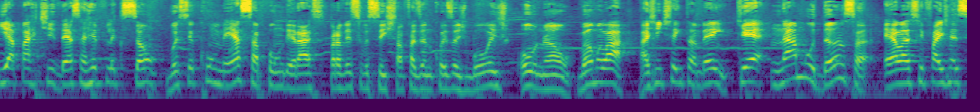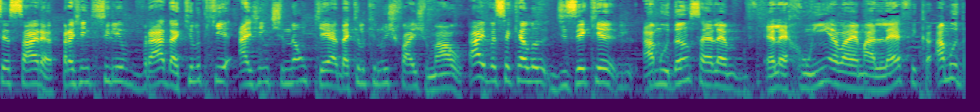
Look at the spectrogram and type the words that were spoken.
e a partir dessa reflexão você começa a ponderar para ver se você está fazendo coisas boas ou não. Vamos lá. A gente tem também que é na mudança ela se faz necessária pra gente se livrar daquilo que a gente não quer, daquilo que nos faz mal. Ah, e você quer dizer que a mudança ela é, ela é ruim, ela é maléfica? A mudança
